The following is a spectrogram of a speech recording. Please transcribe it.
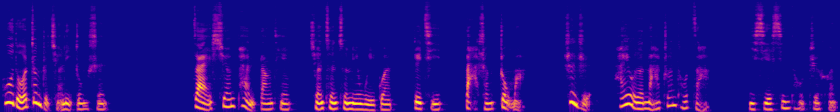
剥夺政治权利终身。在宣判当天。全村村民围观，对其大声咒骂，甚至还有的拿砖头砸，一些心头之恨。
